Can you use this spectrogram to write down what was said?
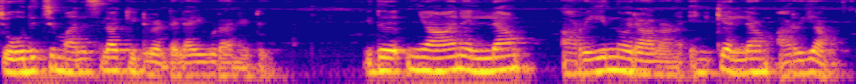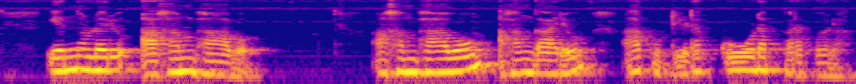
ചോദിച്ച് മനസ്സിലാക്കിയിട്ട് വേണ്ട ലൈവ് ഇടാനായിട്ട്? ഇത് ഞാനെല്ലാം അറിയുന്ന ഒരാളാണ്. എനിക്കെല്ലാം അറിയാം. എന്നുള്ളൊരു അഹംഭാവം. അഹംഭാവവും അഹങ്കാരവും ആ കുട്ടിയുടെ കൂടപ്പിറപ്പുകളാണ്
